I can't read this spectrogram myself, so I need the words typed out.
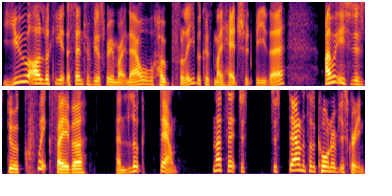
You are looking at the center of your screen right now, hopefully, because my head should be there. I want you to just do a quick favor and look down. And that's it. Just just down into the corner of your screen.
